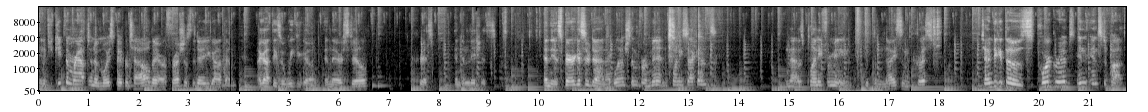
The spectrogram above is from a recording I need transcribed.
And if you keep them wrapped in a moist paper towel, they are fresh as the day you got them. I got these a week ago, and they're still crisp and delicious. And the asparagus are done. I blanched them for a minute and 20 seconds, and that was plenty for me. Keep them nice and crisp. Time to get those pork ribs in the Instapot.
